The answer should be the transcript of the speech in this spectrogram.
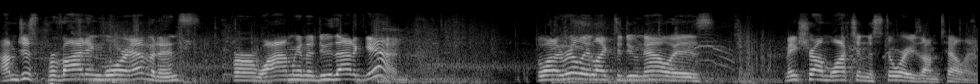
I'm just providing more evidence for why I'm gonna do that again. So what I really like to do now is make sure I'm watching the stories I'm telling.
